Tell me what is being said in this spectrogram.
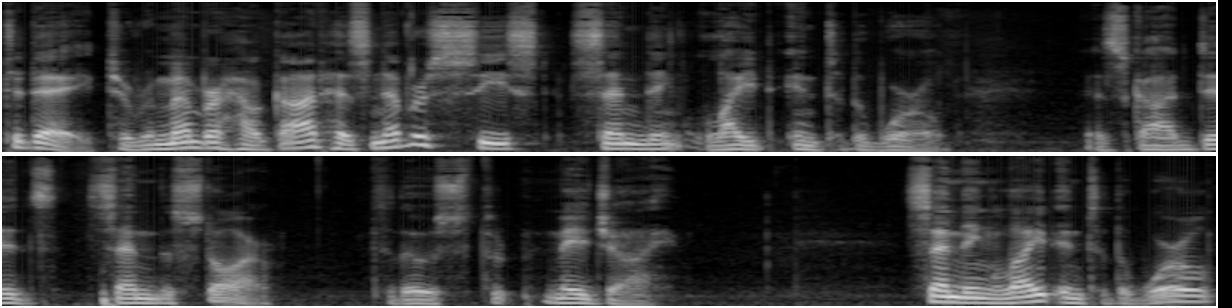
today to remember how God has never ceased sending light into the world as God did send the star to those th- magi, sending light into the world,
